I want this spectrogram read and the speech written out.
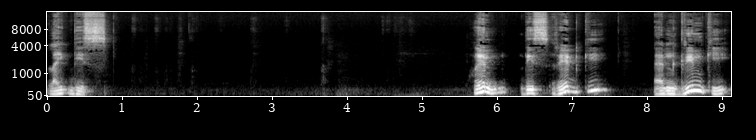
like this. When this red key and green key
